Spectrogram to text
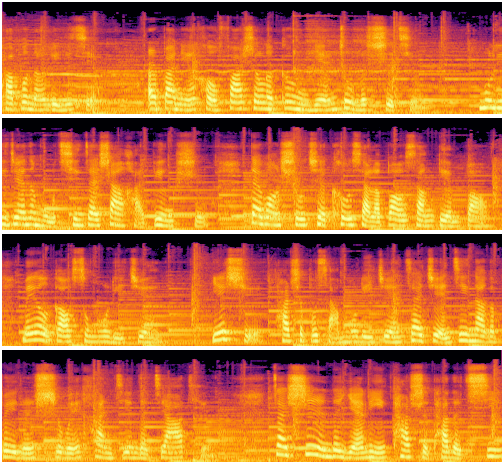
她不能理解。而半年后发生了更严重的事情：穆丽娟的母亲在上海病逝，戴望舒却扣下了报丧电报，没有告诉穆丽娟。也许他是不想穆丽娟再卷进那个被人视为汉奸的家庭，在诗人的眼里，她是他的妻，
